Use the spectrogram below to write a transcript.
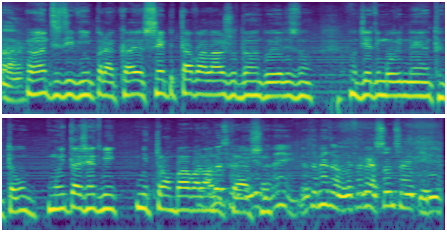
Tá. antes de vir para cá, eu sempre estava lá ajudando eles no, no dia de movimento. Então, muita gente me, me trombava lá no caixa. Eu também trabalhei, fui garçom de sorveteria.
